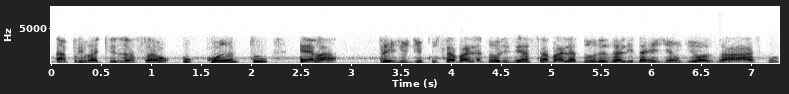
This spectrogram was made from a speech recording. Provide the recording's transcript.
da privatização, o quanto ela prejudica os trabalhadores e as trabalhadoras ali da região de Osasco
